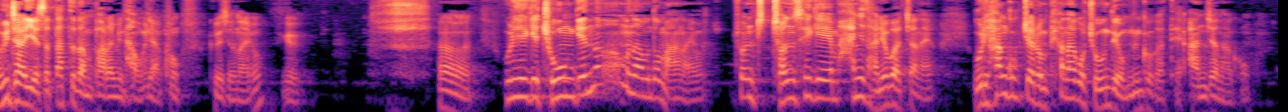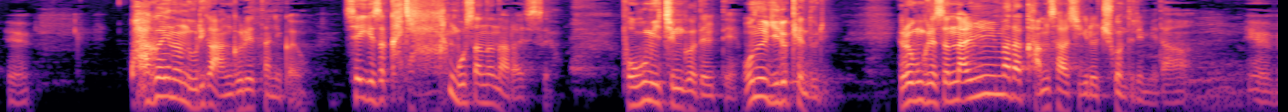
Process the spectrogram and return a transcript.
의자에서 따뜻한 바람이 나오냐고 그러잖아요. 어, 우리에게 좋은 게 너무나도 많아요. 전, 전 세계에 많이 다녀봤잖아요. 우리 한국처럼 편하고 좋은 데 없는 것 같아. 안전하고. 예. 과거에는 우리가 안 그랬다니까요. 세계에서 가장 못 사는 나라였어요. 복음이 증거될 때 오늘 이렇게 누리. 여러분 그래서 날마다 감사하시기를 축원드립니다. 예.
